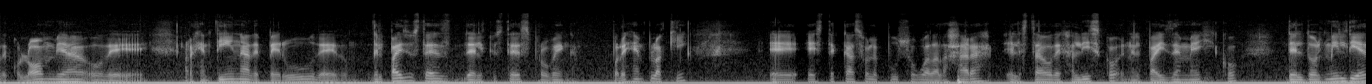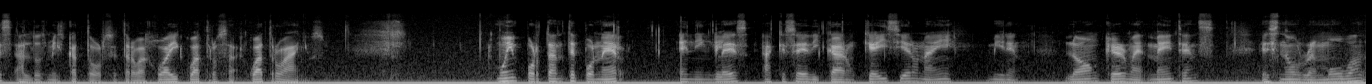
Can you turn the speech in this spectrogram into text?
de, Colombia o de Argentina, de Perú, de, del país de ustedes, del que ustedes provengan. Por ejemplo, aquí eh, este caso le puso Guadalajara, el estado de Jalisco, en el país de México, del 2010 al 2014. Trabajó ahí cuatro años. Muy importante poner en inglés a qué se dedicaron, qué hicieron ahí. Miren, Long Care Maintenance, Snow Removal.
